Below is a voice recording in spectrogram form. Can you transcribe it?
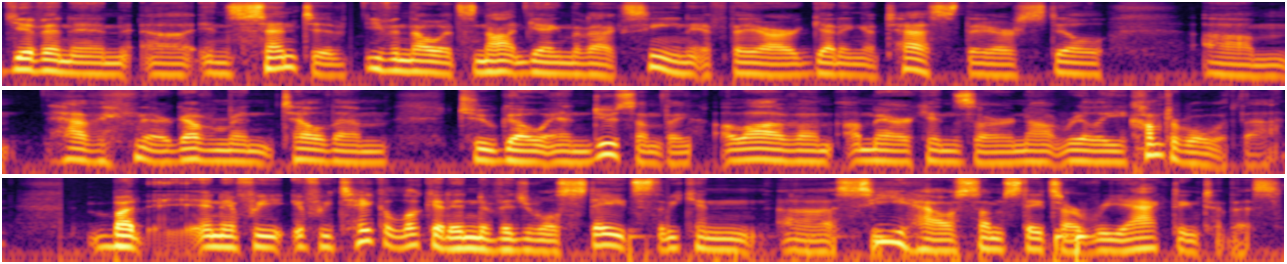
given an uh, incentive, even though it's not getting the vaccine, if they are getting a test, they are still um, having their government tell them to go and do something. A lot of um, Americans are not really comfortable with that. But and if we if we take a look at individual states, we can uh, see how some states are reacting to this.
